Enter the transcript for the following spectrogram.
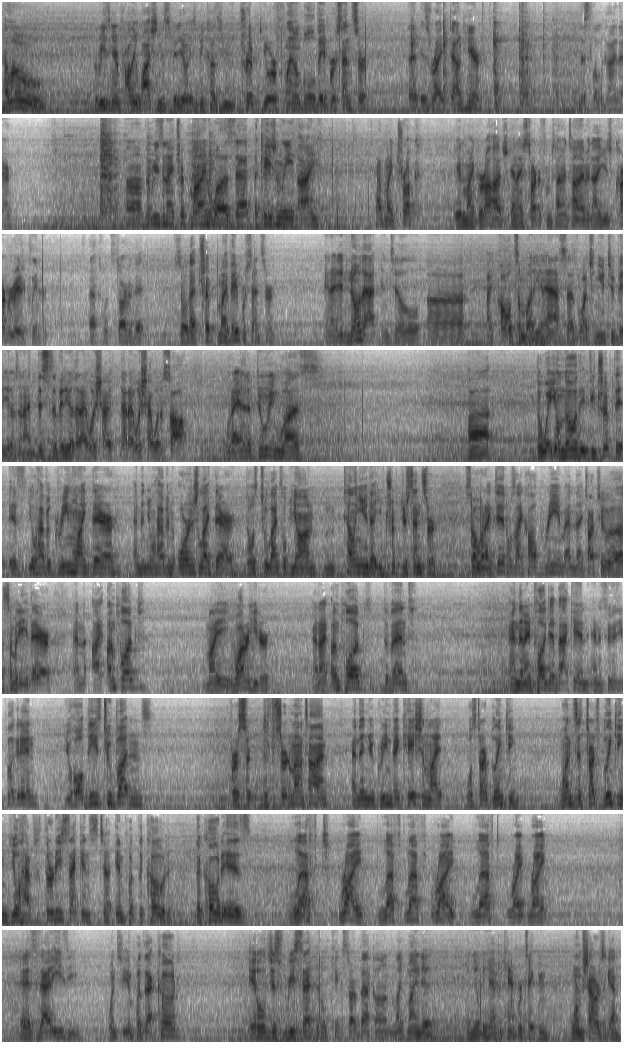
Hello. The reason you're probably watching this video is because you tripped your flammable vapor sensor that is right down here. This little guy there. Um, the reason I tripped mine was that occasionally I have my truck in my garage and I start it from time to time and I use carburetor cleaner. That's what started it. So that tripped my vapor sensor and I didn't know that until uh, I called somebody and asked. I was watching YouTube videos and I, this is a video that I wish I that I wish I would have saw. What I ended up doing was uh, the way you'll know that if you tripped it is you'll have a green light there and then you'll have an orange light there. Those two lights will be on telling you that you tripped your sensor. So what I did was I called Rheem and I talked to uh, somebody there and I unplugged my water heater and I unplugged the vent and then I plugged it back in and as soon as you plug it in, you hold these two buttons for a, cer a certain amount of time and then your green vacation light will start blinking. Once it starts blinking, you'll have 30 seconds to input the code. The code is left, right, left, left, right, left, right, right. And it's that easy. Once you input that code, it'll just reset, it'll kickstart back on like mine did, and you'll be happy camper taking warm showers again.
